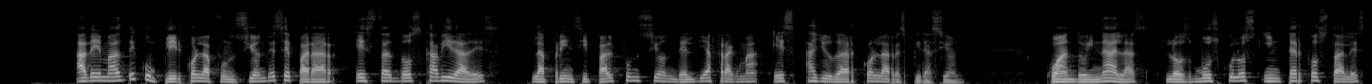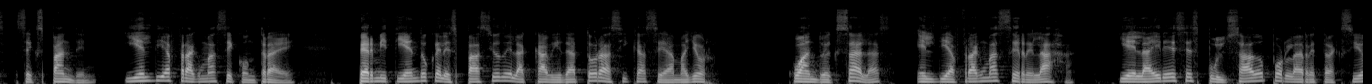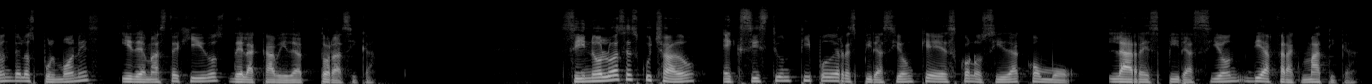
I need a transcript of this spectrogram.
Además de cumplir con la función de separar estas dos cavidades, la principal función del diafragma es ayudar con la respiración. Cuando inhalas, los músculos intercostales se expanden y el diafragma se contrae, permitiendo que el espacio de la cavidad torácica sea mayor. Cuando exhalas, el diafragma se relaja y el aire es expulsado por la retracción de los pulmones y demás tejidos de la cavidad torácica. Si no lo has escuchado, existe un tipo de respiración que es conocida como la respiración diafragmática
